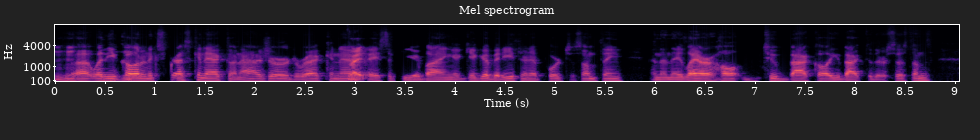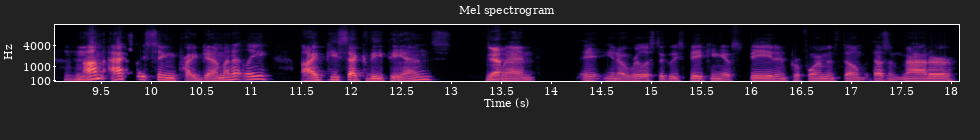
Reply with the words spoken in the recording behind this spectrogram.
Mm-hmm. Uh, whether you mm-hmm. call it an Express Connect on Azure or Direct Connect, right. basically you're buying a gigabit Ethernet port to something, and then they layer to back call you back to their systems. Mm-hmm. I'm actually seeing predominantly IPsec VPNs. Yeah. When it, you know, realistically speaking, if speed and performance don't doesn't matter,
